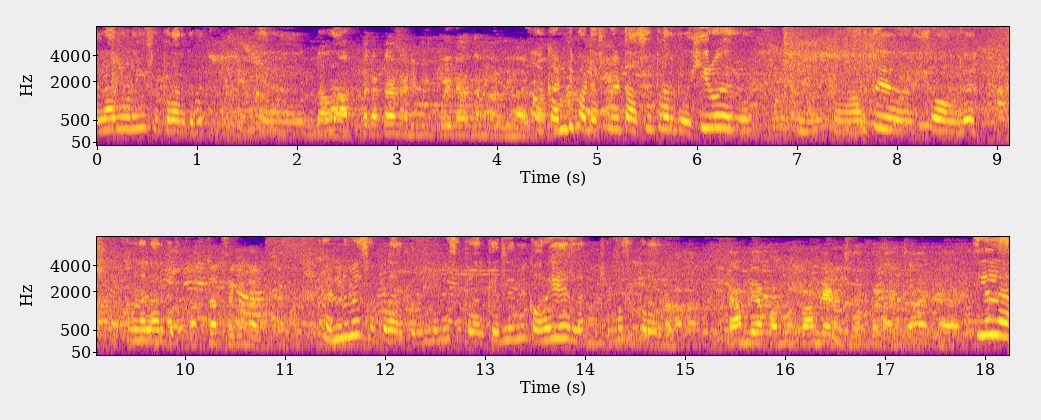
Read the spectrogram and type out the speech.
எல்லாரோடையும் சூப்பராக இருக்குது. கண்டிப்பாக டெஃபினட்டாக சூப்பராக இருக்குது ஹீரோ அடுத்து ஹீரோ அவர். ரொம்ப நல்லா இருக்குது ரெண்டுமே சூப்பராக இருக்குது ரெண்டுமே சூப்பராக இருக்குது எதுலேயுமே குறையே இல்லை. ரொம்ப சூப்பராக இருக்குது ஃபேமிலியாக பார்க்கணும் இல்லை இல்லை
